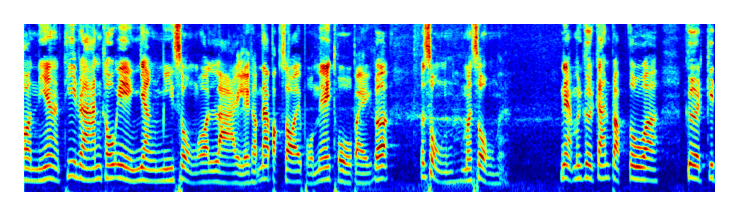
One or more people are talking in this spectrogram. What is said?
ตอนนี้ที่ร้านเขาเองยังมีส่งออนไลน์เลยครับ หน้าปักซอยผมเนี่ยให้โทรไปก็ก็ส่งมาส่งมา เนี่ยมันเกิดการปรับตัวเกิดกิ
